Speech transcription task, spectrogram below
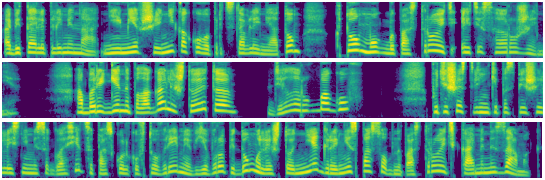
обитали племена, не имевшие никакого представления о том, кто мог бы построить эти сооружения. Аборигены полагали, что это дело рук богов. Путешественники поспешили с ними согласиться, поскольку в то время в Европе думали, что негры не способны построить каменный замок.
